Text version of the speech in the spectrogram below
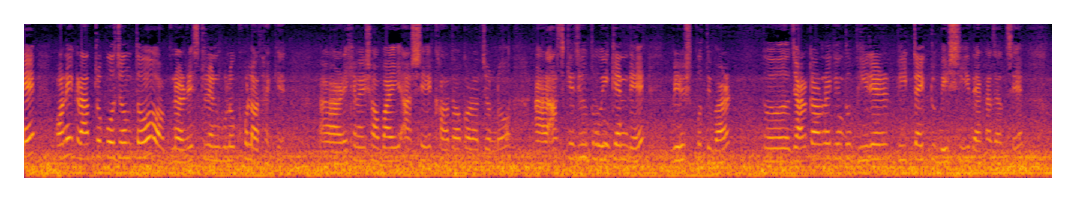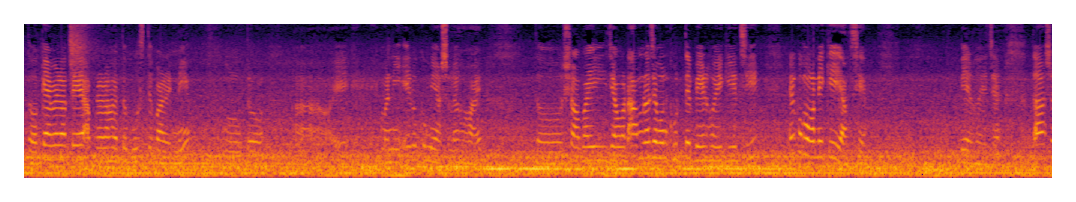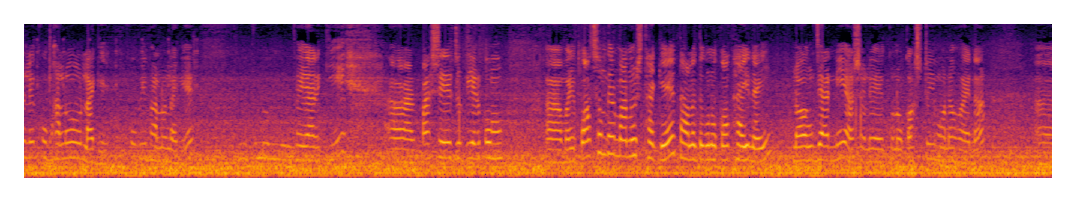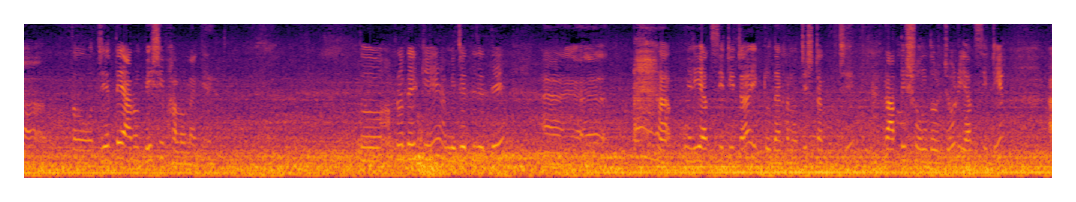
অনেক রাত্র পর্যন্ত আপনার রেস্টুরেন্টগুলো খোলা থাকে। আর এখানে সবাই আসে খাওয়া দাওয়া করার জন্য। আর আজকে যেহেতু উইকেন্ডে বৃহস্পতিবার, তো যার কারণে কিন্তু ভিড়ের, ভিড়টা একটু বেশি দেখা যাচ্ছে। তো ক্যামেরাতে আপনারা হয়তো বুঝতে পারেননি। তো মানে এরকমই আসলে হয়। তো সবাই যেমন, আমরা যেমন ঘুরতে বের হয়ে গিয়েছি, এরকম অনেকেই আছে, বের হয়ে যায়। তা আসলে খুব ভালো লাগে, খুবই ভালো লাগে। আর কি, আর পাশে যদি এরকম মানে পছন্দের মানুষ থাকে, তাহলে তো কোনো কথাই নাই। লং জার্নি আসলে কোনো কষ্টই মনে হয় না। তো যেতে আরও বেশি ভালো লাগে। তো আপনাদেরকে আমি যেতে যেতে রিয়াদ সিটিটা একটু দেখানোর চেষ্টা করছি। রাতের সৌন্দর্য রিয়াদ সিটির।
